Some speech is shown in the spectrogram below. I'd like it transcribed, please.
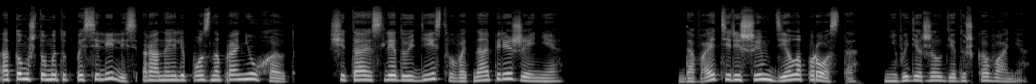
О том, что мы тут поселились, рано или поздно пронюхают. Считая, следует действовать на опережение. «Давайте решим дело просто», — не выдержал дедушка Ваня.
